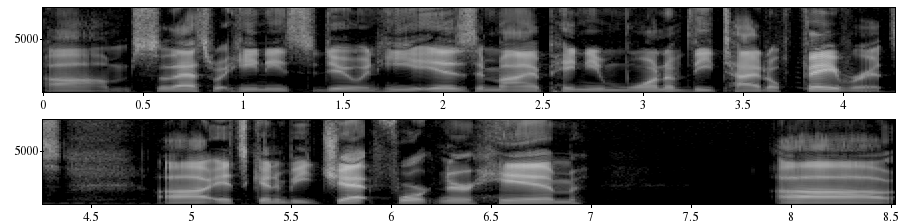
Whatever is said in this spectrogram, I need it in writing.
Um, so that's what he needs to do, and he is, in my opinion, one of the title favorites. Uh, it's going to be Jett Forkner, him, uh,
